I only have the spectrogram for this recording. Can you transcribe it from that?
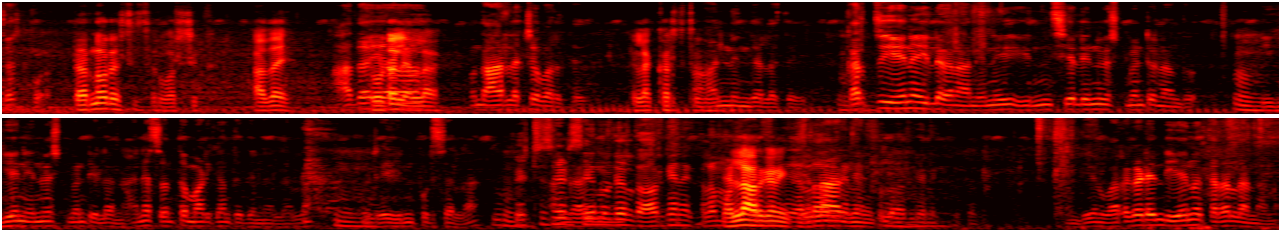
ಸರ್ ಟರ್ನ್ ಓವರ್ ಎಷ್ಟು ಸರ್ ವರ್ಷಕ್ಕೆ? ಆದಾಯ? ಆದಾಯ ಟೋಟಲ್ ಎಲ್ಲ? ಒಂದು ಆರು ಲಕ್ಷ ಬರುತ್ತೆ. ಅದು. ಎಲ್ಲ ಖರ್ಚು ಹಣ್ಣಿಂದ ಎಲ್ಲ ತೆಗೆದು. ಖರ್ಚು ಏನೇ ಇಲ್ಲ ನಾನು ಇನಿಷಿಯಲ್ ಇನ್ವೆಸ್ಟ್ಮೆಂಟ್ ನಂದು. ಈಗೇನು ಇನ್ವೆಸ್ಟ್ಮೆಂಟ್ ಇಲ್ಲ. ನಾನೇ ಸ್ವಂತ ಮಾಡ್ಕೊಂತಿದ್ದೀನಿ ಅಲ್ಲ ಬರೀ ಇನ್ಪುಟ್ಸ್ ಎಲ್ಲ. ಪೆಸ್ಟಿಸೈಡ್ಸ್ ಏನು ಆರ್ಗ್ಯಾನಿಕ್ ಅಲ್ಲ ಎಲ್ಲ ಆರ್ಗಾನಿಕ್ ಎಲ್ಲ ಆರ್ಗ್ಯಾನಿಕ್ ಏನು ಹೊರಗಡೆಯಿಂದ ಏನೂ ತರಲ್ಲ ನಾನು.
